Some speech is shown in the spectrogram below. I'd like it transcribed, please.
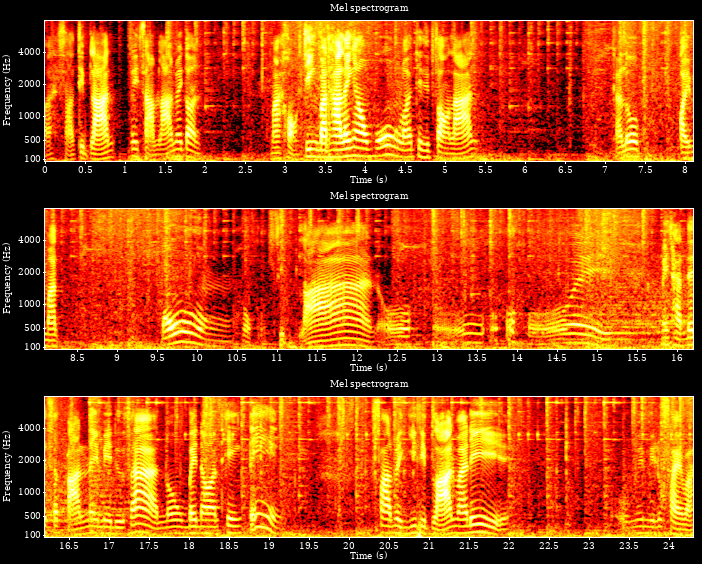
มาสามสิบล้านเฮ้ยสามล้านไว้ก่อน มาของจริงบาทาไรเงาโป้งร้อยเจ็ดสิบสองล้าน กาโลปล่อยมัดโป้งหกสิบล้าน โอ้โหโอ้โหย ไม่ทันได้สตันในเมดูซ่าลงไปนอนเทงเต้งฟาดไปยี่สิบล้านมาดิ โอ้ไม่มีลูกไฟว่ะ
